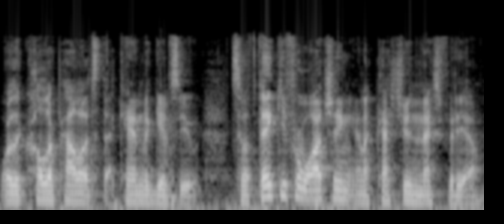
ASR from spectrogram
or the color palettes that Canva gives you. So thank you for watching and I'll catch you in the next video.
